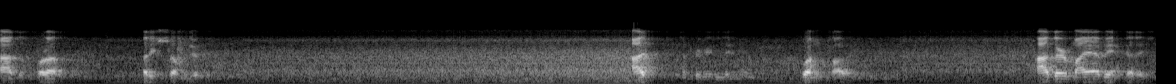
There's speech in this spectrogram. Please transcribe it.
હા, તો થોડા પરિશ્રમ લ્યો. આજ લઈ કોણ કરે છે.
